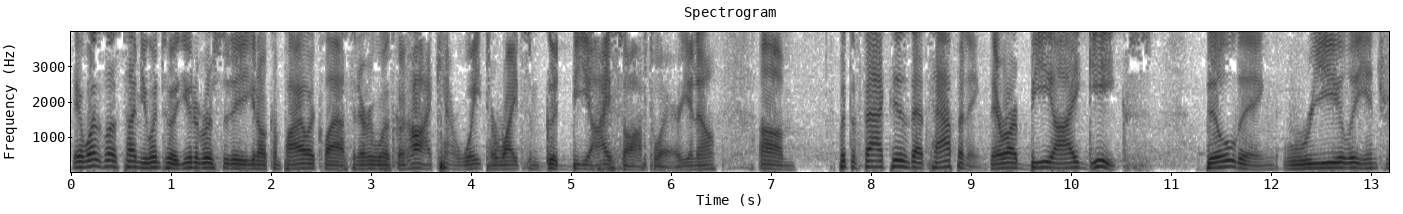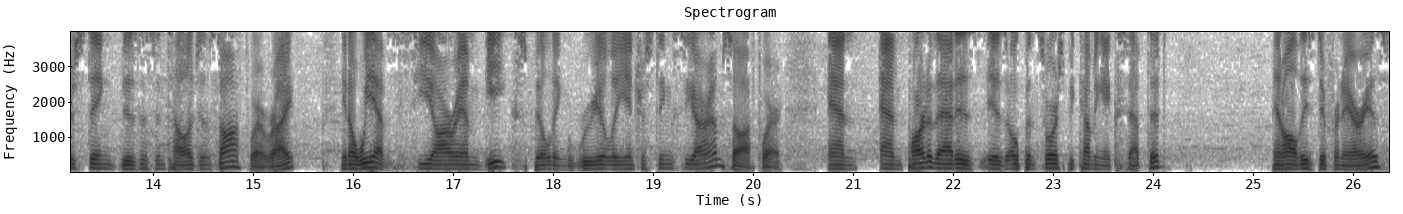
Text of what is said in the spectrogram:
yeah, the last time you went to a university, you know, compiler class and everyone was going, "Oh, I can't wait to write some good BI software," you know? Um, but the fact is that's happening. There are BI geeks building really interesting business intelligence software, right? You know, we have CRM geeks building really interesting CRM software. And and part of that is is open source becoming accepted in all these different areas.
